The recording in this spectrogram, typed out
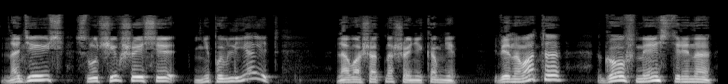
«Надеюсь, случившееся не повлияет на ваше отношение ко мне. Виновата гофмейстерина,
